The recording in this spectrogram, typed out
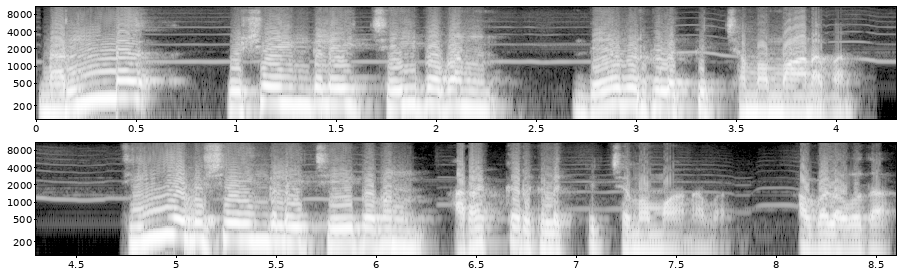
நல்ல விஷயங்களை செய்பவன் தேவர்களுக்கு சமமானவன். தீய விஷயங்களை செய்பவன் அரக்கர்களுக்கு சமமானவன். அவ்வளவுதான்.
